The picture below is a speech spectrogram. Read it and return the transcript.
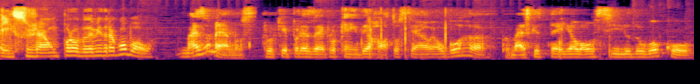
Isso já é um problema em Dragon Ball. Mais ou menos. Porque, por exemplo, quem derrota o céu é o Gohan. Por mais que tenha o auxílio do Goku.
